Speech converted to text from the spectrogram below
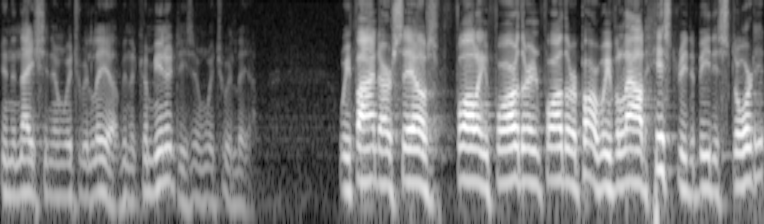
in the nation in which we live, in the communities in which we live. We find ourselves falling farther and farther apart. We've allowed history to be distorted.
